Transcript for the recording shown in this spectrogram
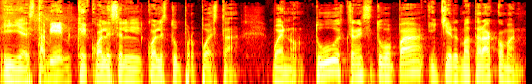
Y ya está bien. ¿Qué, cuál, es el, ¿Cuál es tu propuesta? Bueno, tú extrañas a tu papá y quieres matar a Aquaman.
